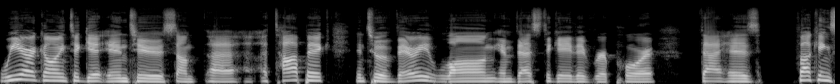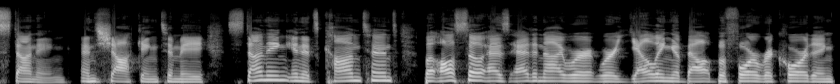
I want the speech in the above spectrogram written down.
we are going to get into some uh, a topic into a very long investigative report that is fucking stunning and shocking to me. Stunning in its content, but also as Ed and I were, were yelling about before recording,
